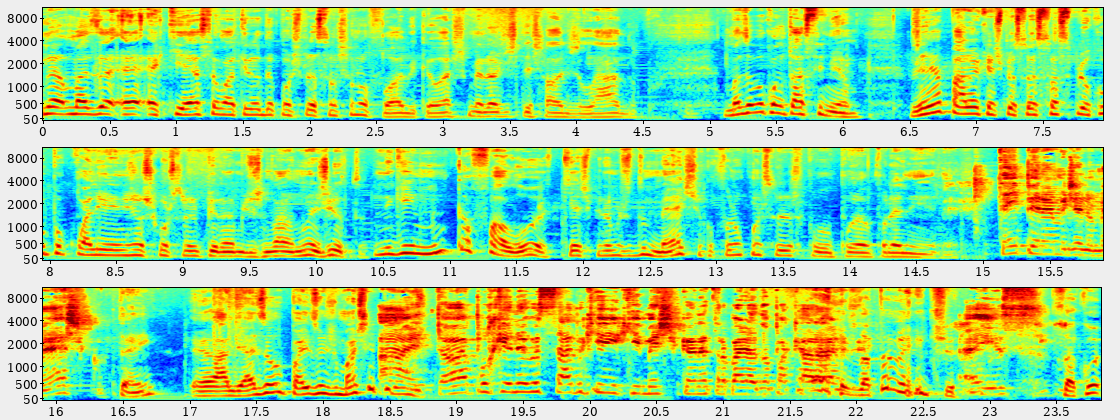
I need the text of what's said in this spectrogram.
Não, mas é, é, que essa é uma teoria da conspiração xenofóbica. Eu acho melhor a gente deixar ela de lado. Mas eu vou contar assim mesmo. Já repararam que as pessoas só se preocupam com alienígenas construindo pirâmides no, no Egito? Ninguém nunca falou que as pirâmides do México foram construídas por, por, por alienígenas. Tem pirâmide no México? Tem. É, aliás, é o país onde mais tem pirâmide. Ah, então é porque o nego sabe que, que mexicano é trabalhador pra caralho. É, exatamente. É isso. Sacou?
